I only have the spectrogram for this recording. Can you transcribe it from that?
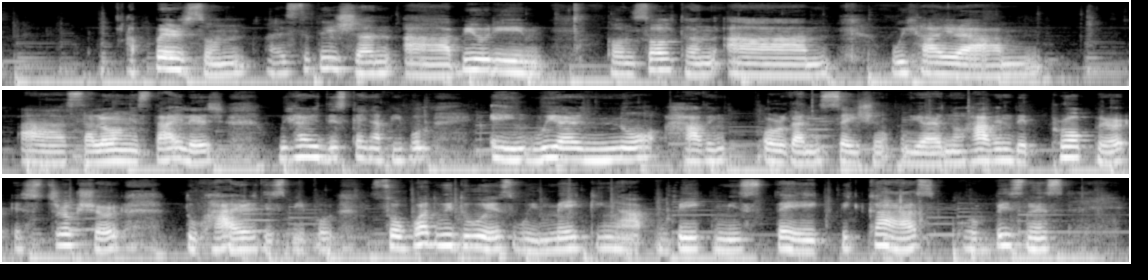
a person, a esthetician, a beauty consultant. Um, we hire um, a salon stylist. We hire this kind of people, and we are not having organization. We are not having the proper structure to hire these people. So what we do is we making a big mistake because our business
